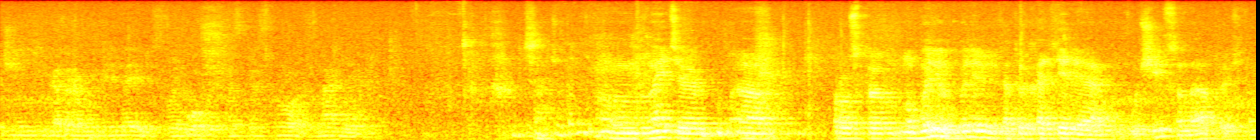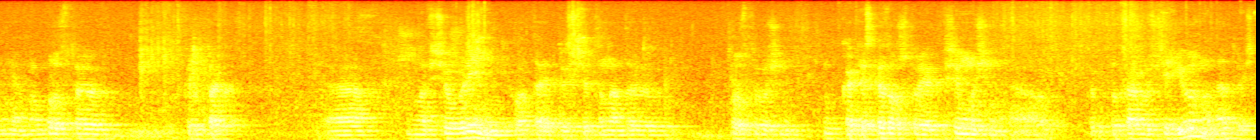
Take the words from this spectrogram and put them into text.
ученики, которым вы передаете свой опыт, мастерство, знания? Ну, Знаете, э, просто, ну, были, были люди, которые хотели учиться, да, то есть у меня, ну, просто, скажем так, э, на все времени не хватает, то есть это надо просто очень, ну, как я сказал, что я ко всему очень э, как бы подхожу серьезно, да, то есть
